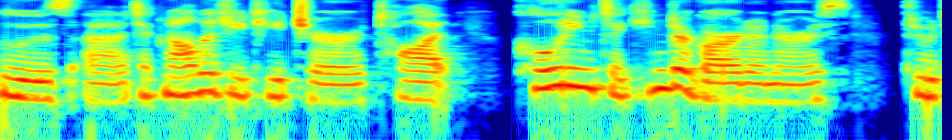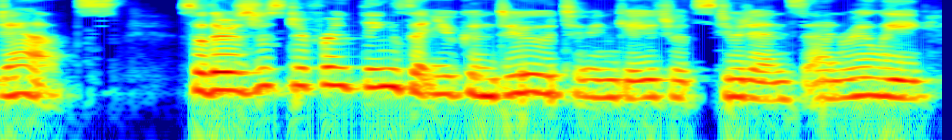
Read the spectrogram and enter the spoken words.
who's a technology teacher taught coding to kindergarteners through dance. So there's just different things that you can do to engage with students and really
